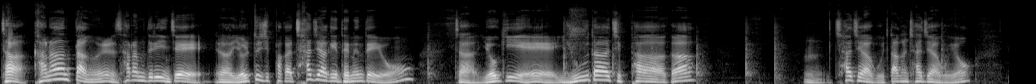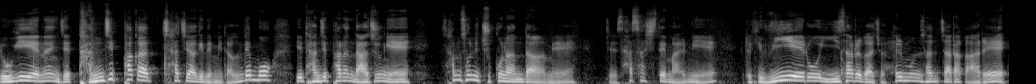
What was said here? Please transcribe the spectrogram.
자, 가나안 땅을 사람들이 이제 12지파가 차지하게 되는데요. 자, 여기에 유다 지파가 음, 차지하고 땅을 차지하고요. 여기에는 이제 단지파가 차지하게 됩니다. 근데 뭐 이 단지파는 나중에 삼손이 죽고 난 다음에 이제 사사시대 말미에 이렇게 위에로 이사를 가죠. 헬문산 자락 아래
